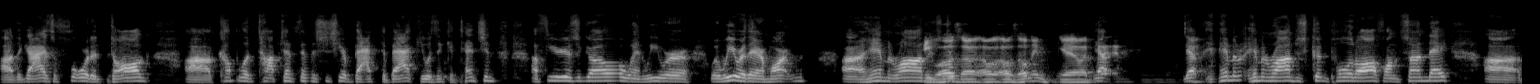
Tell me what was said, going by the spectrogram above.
Uh, the guy's a Florida dog. Uh, a couple of top 10 finishes here back to back. He was in contention a few years ago when we were when we were there, Martin. Uh, him and Rahm. He was. I, I was on him. Yeah. I, Yep. Yep, him and him and Rahm just couldn't pull it off on Sunday. Uh,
